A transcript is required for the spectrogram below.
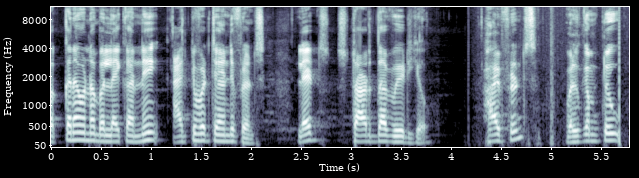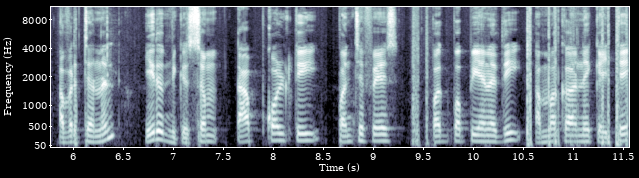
పక్కనే ఉన్న బెల్లైకాన్ని యాక్టివేట్ చేయండి friends let's start the video hi friends welcome to our channel ఈరోజు మీకు ఇష్టం top quality punch face pug puppy అనేది అమ్మకానికి అయితే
